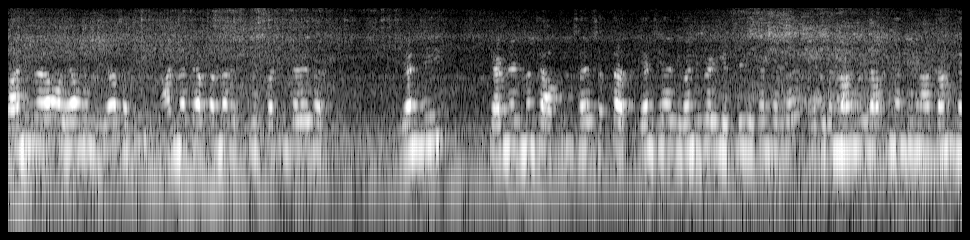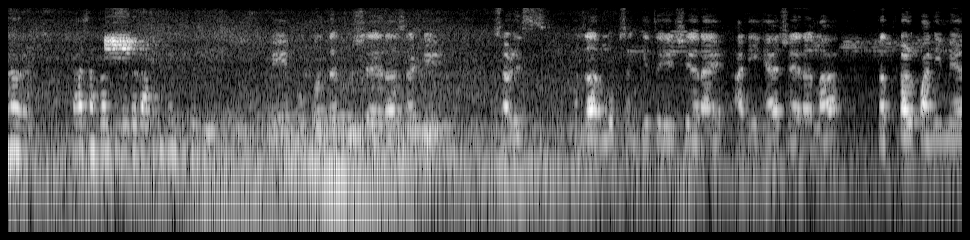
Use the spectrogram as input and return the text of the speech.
पाणी मिळावं यासाठी म्हणून यासाठी करणारे सुरेश पाटील तळेकर यांनी कॅबिनेट मंत्री अब्दुल साहेब सत्तार यांची या ठिकाणी भेट घेतली त्याच्यानंतर या ठिकाणी आम्ही आपण आज जाणून घेणार आहे. काय सांगाल तुम्ही? आपण त्यांची भेट घेतली मी भोकरदन शहरासाठी चाळीस हजार लोकसंख्येचं हे शहर आहे आणि ह्या शहराला तत्काळ पाणी मिळ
